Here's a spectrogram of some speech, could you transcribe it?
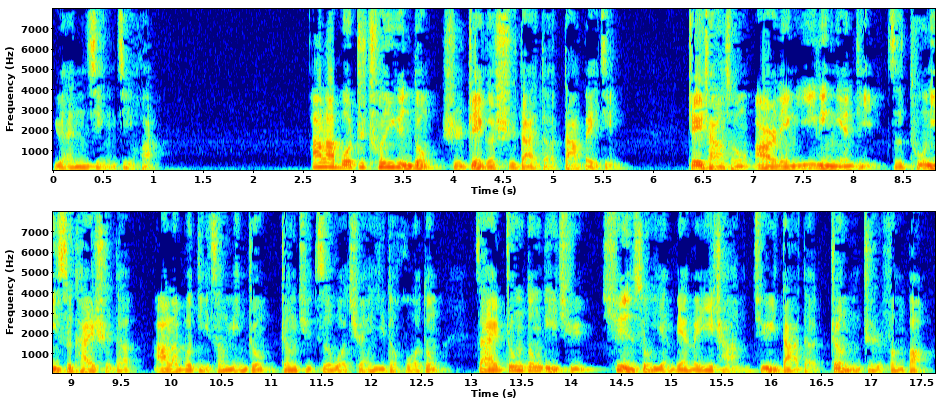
远景计划。阿拉伯之春运动是这个时代的大背景。这场从2010年底自突尼斯开始的阿拉伯底层民众争取自我权益的活动，在中东地区迅速演变为一场巨大的政治风暴，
